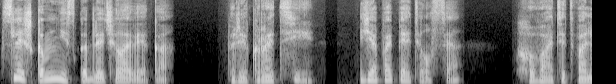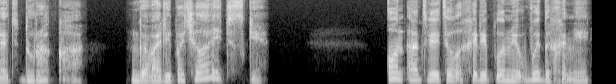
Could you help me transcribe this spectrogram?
слишком низко для человека. «Прекрати!» Я попятился. «Хватит валять дурака. Говори по-человечески». Он ответил хриплыми выдохами,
